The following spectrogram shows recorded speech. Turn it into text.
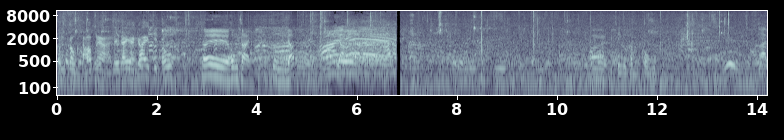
咁够胆咩啊？你睇人家截到，诶控制仲唔入？哎呀！整到咁高，拉埋。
